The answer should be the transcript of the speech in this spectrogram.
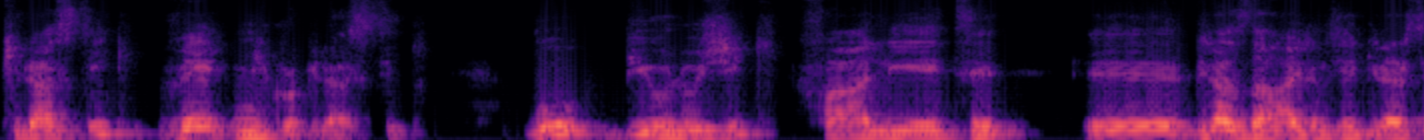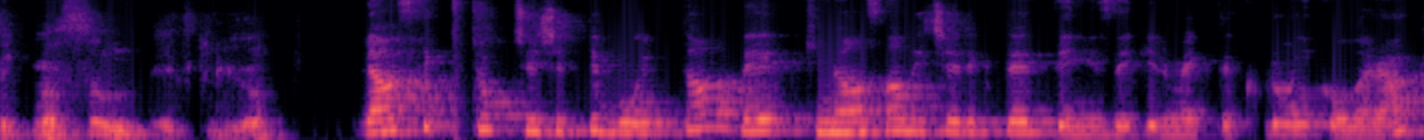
plastik ve mikroplastik bu biyolojik faaliyeti e, biraz daha ayrıntıya girersek nasıl etkiliyor? Plastik çok çeşitli boyutta ve kimyasal içerikte denize girmekte kronik olarak.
